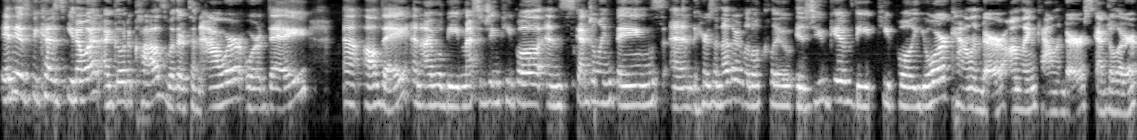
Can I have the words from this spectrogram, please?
It is because you know what? I go to calls, whether it's an hour or a day, uh, all day, and I will be messaging people and scheduling things. And here's another little clue is you give the people your calendar, online calendar scheduler,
